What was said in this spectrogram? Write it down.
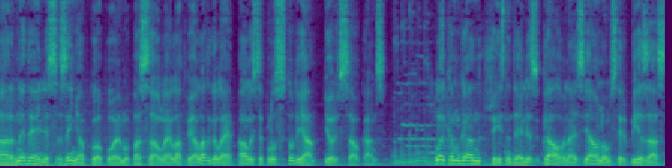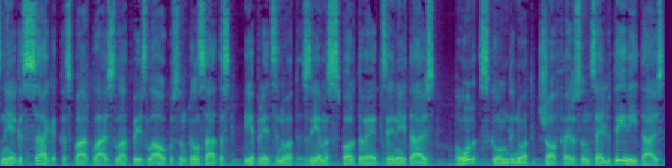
Ar nedēļas ziņu apkopojumu pasaulē Latvijā Latgalē Alise Plus studijā Juris Saukāns. Laikam gan šīs nedēļas galvenais jaunums ir biezā sniega sega, kas pārklājusi Latvijas laukus un pilsētas, iepriecinot ziemas sporta veidu cienītājus un skumdinot šoferus un ceļu tīrītājus,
